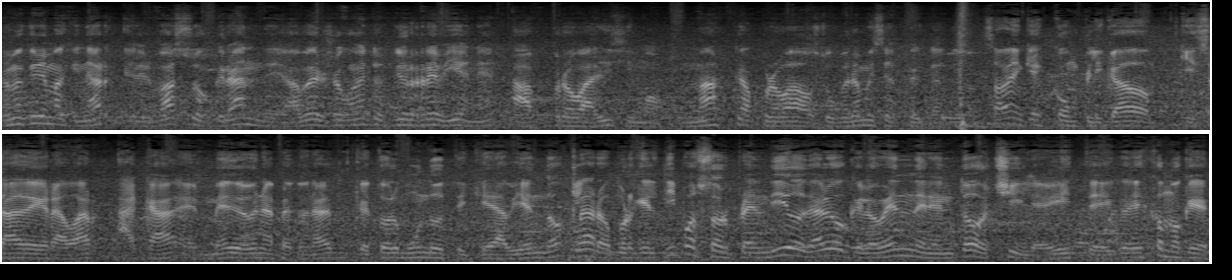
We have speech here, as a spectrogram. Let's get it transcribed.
No me quiero imaginar el vaso grande. A ver, yo con esto estoy re bien, ¿eh? Aprobadísimo. Más que aprobado. Superó mis expectativas. ¿Saben que es complicado quizás de grabar acá en medio de una peatonal que todo el mundo te queda viendo? Claro, porque el tipo sorprendido de algo que lo venden en todo Chile, ¿viste? Es como que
